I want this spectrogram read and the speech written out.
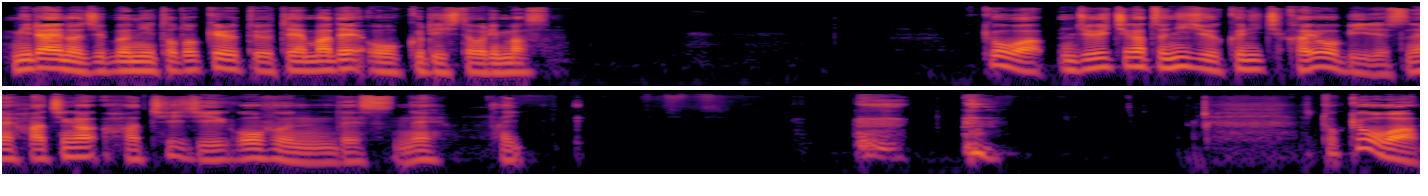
未来の自分に届けるというテーマでお送りしております。今日は11月29日火曜日ですね。8が8時5分ですね。はいと今日は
